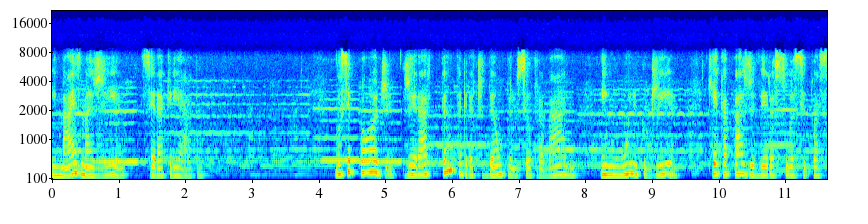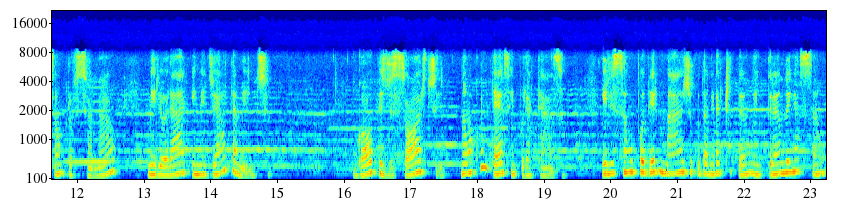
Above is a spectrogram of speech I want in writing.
e mais magia será criada. Você pode gerar tanta gratidão pelo seu trabalho em um único dia que é capaz de ver a sua situação profissional melhorar imediatamente. Golpes de sorte não acontecem por acaso. Eles são o poder mágico da gratidão entrando em ação.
